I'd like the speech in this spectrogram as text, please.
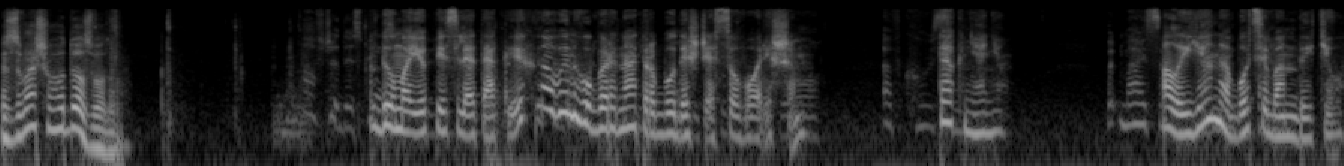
З вашого дозволу. Думаю, після таких новин губернатор буде ще суворішим. Так, няню. Але я на боці бандитів.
